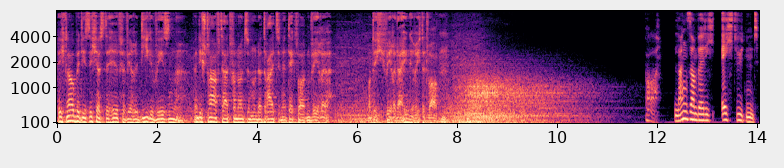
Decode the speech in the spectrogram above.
ich glaube, die sicherste Hilfe wäre die gewesen, wenn die Straftat von 1913 entdeckt worden wäre und ich wäre dahingerichtet worden. Boah, langsam werde ich echt wütend.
